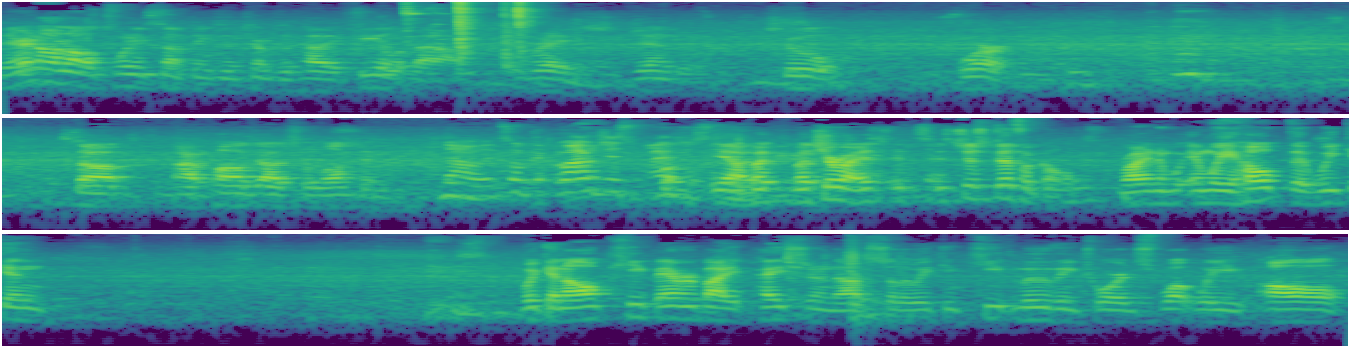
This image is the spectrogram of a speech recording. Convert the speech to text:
they're not all 20 somethings in terms of how they feel about race, gender, school, work. So I apologize for lumping. No, it's okay. Well, I just, I just. Yeah, but, but you're right, it's, it's just difficult, right? And, and we hope that we can, we can all keep everybody patient enough so that we can keep moving towards what we all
